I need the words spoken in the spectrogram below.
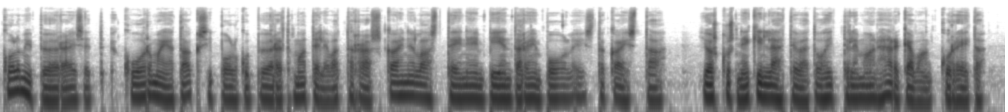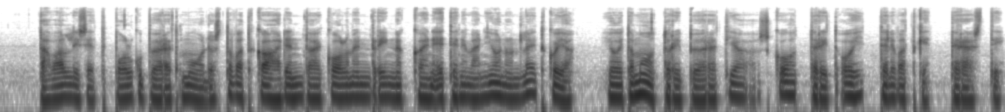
Kolmipyöräiset kuorma- ja taksipolkupyörät matelevat raskaine lasteineen pientareen puoleista kaistaa. Joskus nekin lähtevät ohittelemaan härkävankkureita. Tavalliset polkupyörät muodostavat kahden tai kolmen rinnakkain etenevän jonon letkoja, joita moottoripyörät ja skootterit ohittelevat ketterästi.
